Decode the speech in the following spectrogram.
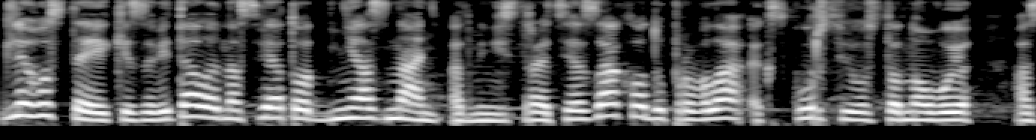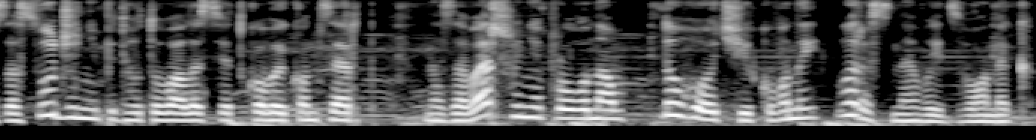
Для гостей, які завітали на свято Дня знань, адміністрація закладу провела екскурсію установою, а засуджені підготували святковий концерт. На завершення пролунав довгоочікуваний вересневий дзвоник.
